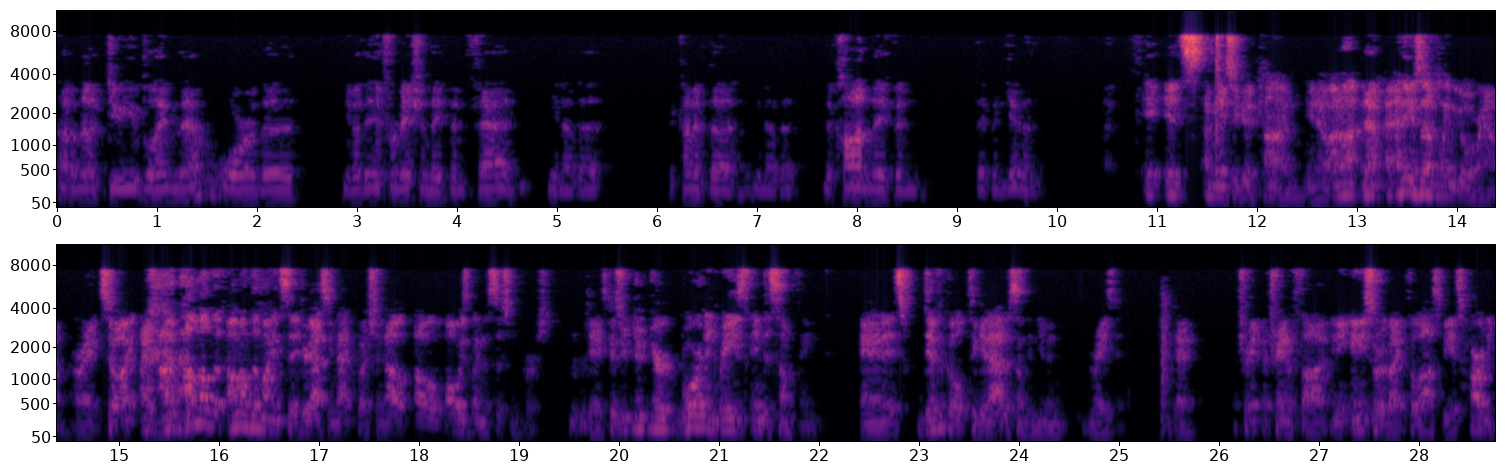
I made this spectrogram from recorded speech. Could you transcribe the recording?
I don't know, do you blame them or the, you know, the information they've been fed, you know, the, the kind of the, you know, the, the con they've been, they've been given. It, it's, I mean, it's a good con, you know. I'm not. Yeah. I I think there's enough blame to go around. All right. So I, I I'm, I'm of the I'm of the mindset. If you're asking that question, I'll I'll always blame the system 1st Mhm. Okay, because you're, you're born and raised into something, and it's difficult to get out of something you've been raised in. Okay, a train a train of thought, any any sort of like philosophy, it's hard to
